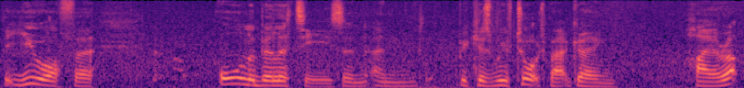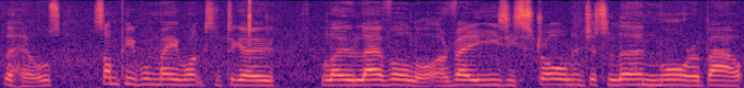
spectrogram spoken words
that you offer all abilities? And, and because we've talked about going higher up the hills, some people may want to, to go low level or a very easy stroll and just learn more about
